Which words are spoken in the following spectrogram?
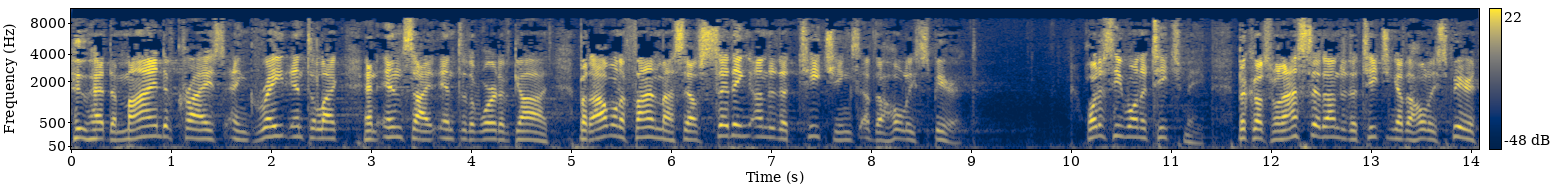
who had the mind of Christ and great intellect and insight into the Word of God. But I want to find myself sitting under the teachings of the Holy Spirit. What does He want to teach me? Because when I sit under the teaching of the Holy Spirit,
